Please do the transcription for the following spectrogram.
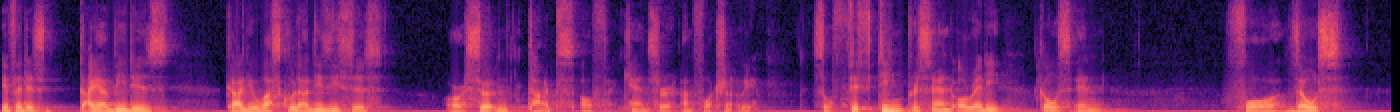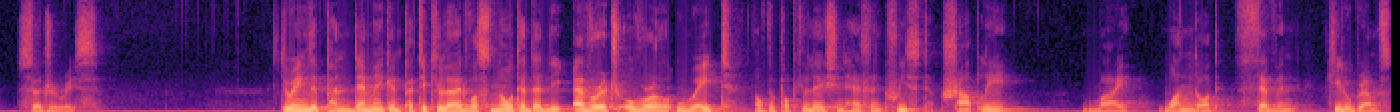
If it is diabetes, cardiovascular diseases, or certain types of cancer, unfortunately. So 15% already goes in for those surgeries. During the pandemic, in particular, it was noted that the average overall weight of the population has increased sharply by 1.7 kilograms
